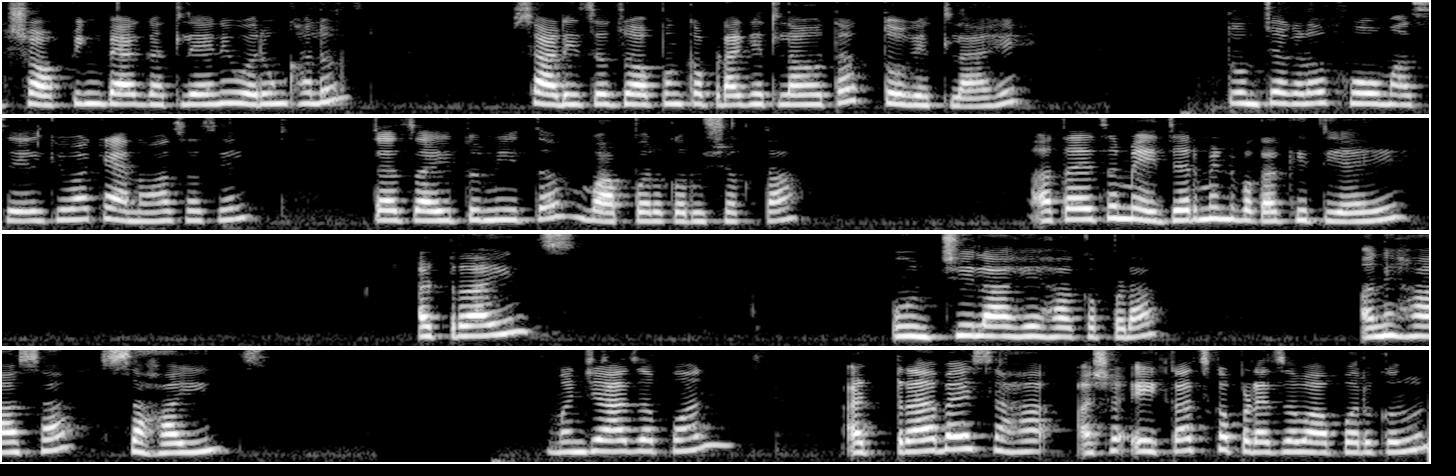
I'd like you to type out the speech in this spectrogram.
शॉपिंग बॅग घातली आणि वरून खालून साडीचा जो आपण कपडा घेतला होता तो घेतला आहे. तुमच्याकडं फोम असेल किंवा कॅनव्हास असेल त्याचाही तुम्ही इथं वापर करू शकता. आता याचं मेजरमेंट बघा किती आहे. अठरा इंच उंचीला आहे हा कपडा आणि हा असा सहा इंच. म्हणजे आज आपण अठरा बाय सहा अशा एकाच कपड्याचा वापर करून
